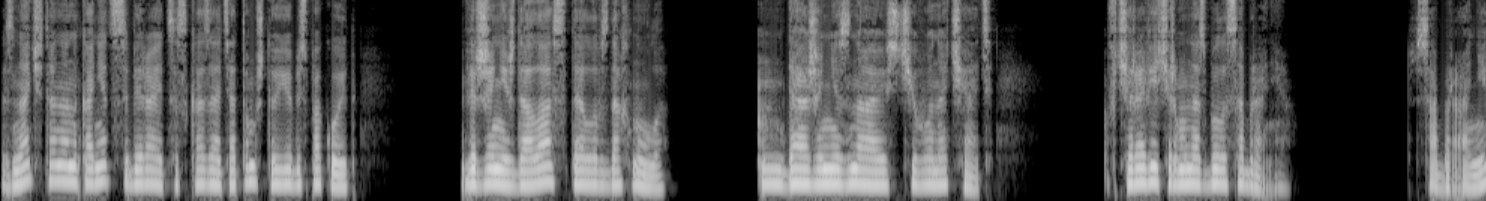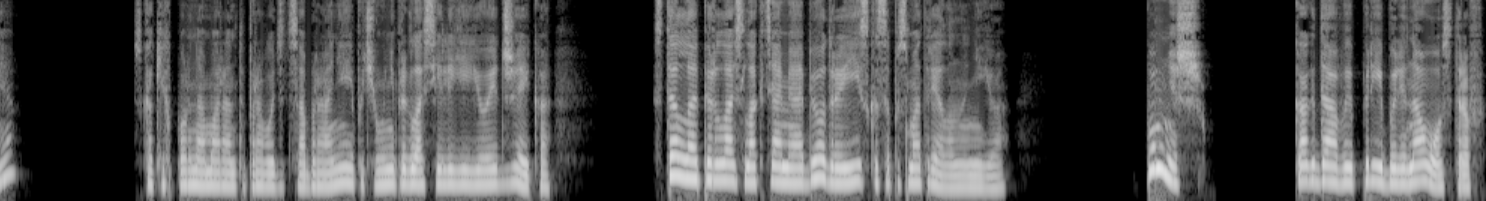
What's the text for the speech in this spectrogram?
Значит, она, наконец, собирается сказать о том, что ее беспокоит — Виржини ждала, Стелла вздохнула. «Даже не знаю, с чего начать. Вчера вечером у нас было собрание». «Собрание?» С каких пор на Амаранте проводят собрания, и почему не пригласили ее и Джейка? Стелла оперлась локтями о бедра и искоса посмотрела на нее. «Помнишь, когда вы прибыли на остров,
